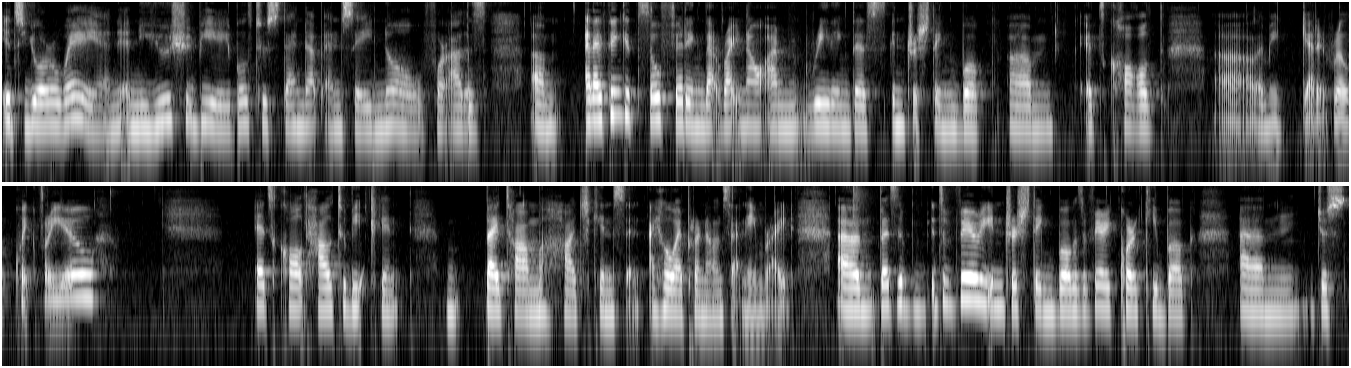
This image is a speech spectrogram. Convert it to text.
It's your way, and, and you should be able to stand up and say no for others. Um, and I think it's so fitting that right now I'm reading this interesting book. Um, it's called, uh, let me get it real quick for you. It's called How to Be by Tom Hodgkinson. I hope I pronounced that name right. Um, but it's a, it's a very interesting book. It's a very quirky book. Um, just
